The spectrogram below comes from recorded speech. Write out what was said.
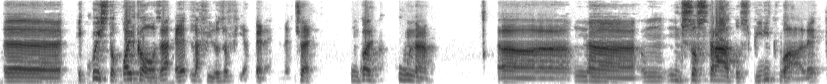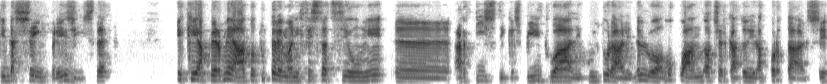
Eh, e questo qualcosa è la filosofia perenne, cioè un, una, uh, una, un, un sostrato spirituale che da sempre esiste e che ha permeato tutte le manifestazioni eh, artistiche, spirituali, culturali dell'uomo quando ha cercato di rapportarsi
